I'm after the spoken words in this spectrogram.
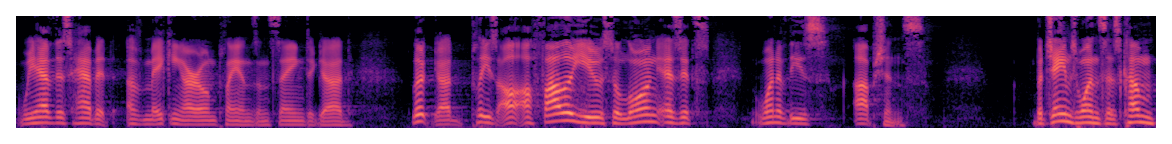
We have this habit of making our own plans and saying to God, look, God, please, I'll, I'll follow you so long as it's one of these options. But James 1 says, come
